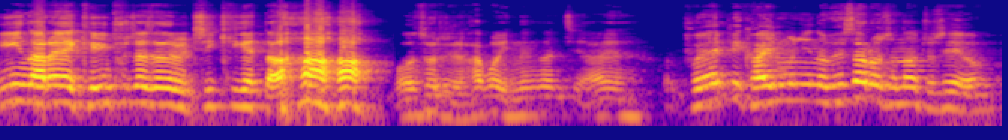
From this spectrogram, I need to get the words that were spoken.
이 나라의 개인 투자자들을 지키겠다. 뭔 소리를 하고 있는 건지. 아유. VIP 가입 문의는 회사로 전화 주세요.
